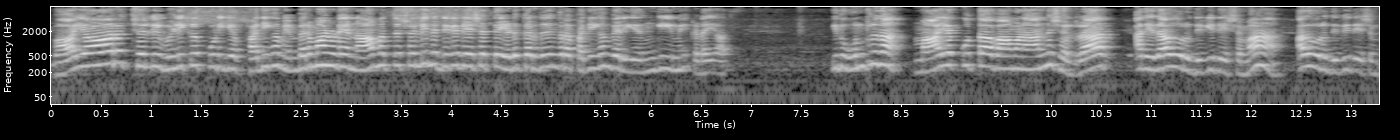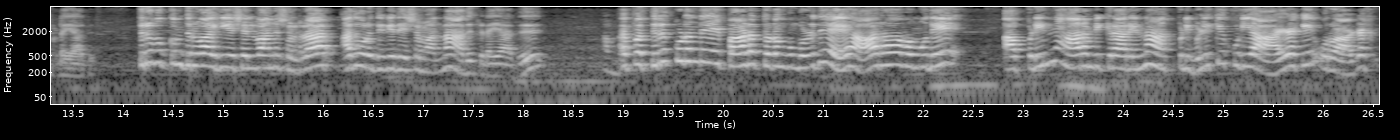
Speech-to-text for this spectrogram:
வாயார சொல்லி விழிக்கக்கூடிய பதிகம் எம்பெருமானுடைய நாமத்தை சொல்லி இந்த திவ்ய தேசத்தை எடுக்கிறதுங்கிற பதிகம் வேற எங்கேயுமே கிடையாது. இது ஒன்றுதான். மாயக்குத்தா வாமனான்னு சொல்றார். அது ஏதாவது ஒரு திவ்ய தேசமா? அது ஒரு திவ்ய தேசம் கிடையாது. திருவுக்கும் திருவாகிய செல்வான்னு சொல்றார். அது ஒரு திவ்ய தேசமானா அது கிடையாது. அப்ப திருக்குழந்தையை பாடத் தொடங்கும் பொழுதே ஆறாவமுதே அப்படின்னு ஆரம்பிக்கிறாருன்னா அப்படி விழிக்கக்கூடிய அழகே ஒரு அழகு.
